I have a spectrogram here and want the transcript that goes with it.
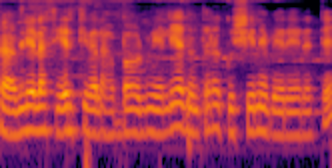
ಫ್ಯಾಮಿಲಿ ಎಲ್ಲ ಸೇರ್ತೀವಲ್ಲ ಹಬ್ಬ ಹುಣ್ಣಿಮೆಯಲ್ಲಿ ಅದೊಂಥರ ಖುಷಿಯೇ ಬೇರೆ ಇರುತ್ತೆ.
